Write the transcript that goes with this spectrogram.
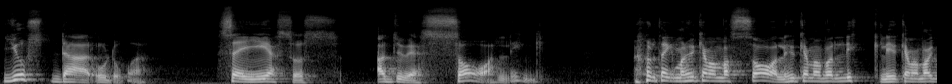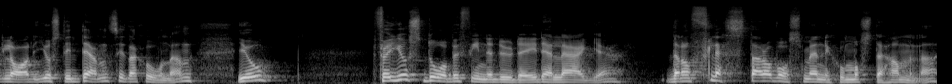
Just där och då säger Jesus att du är salig. Och då tänker man, hur kan man vara salig, hur kan man vara lycklig, hur kan man vara glad just i den situationen? Jo, för just då befinner du dig i det läge där de flesta av oss människor måste hamna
